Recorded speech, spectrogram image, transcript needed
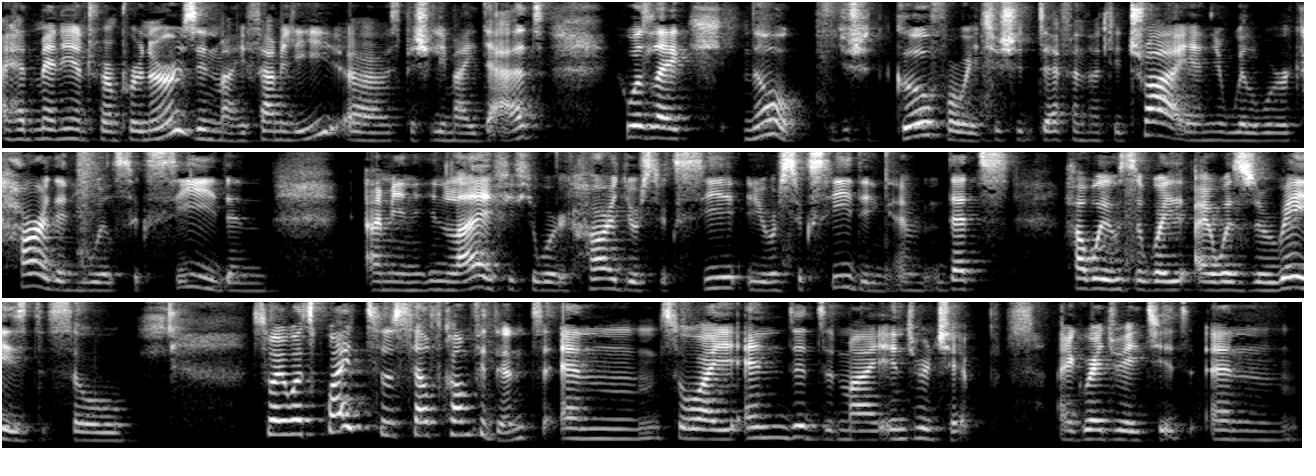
I had many entrepreneurs in my family, uh, especially my dad, who was like, no, you should go for it. You should definitely try, and you will work hard and you will succeed. And I mean, in life, if you work hard, you're succeed, you're succeeding, and that's how I was the way I was raised. So so I was quite uh, self confident, and so I ended my internship. I graduated, and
